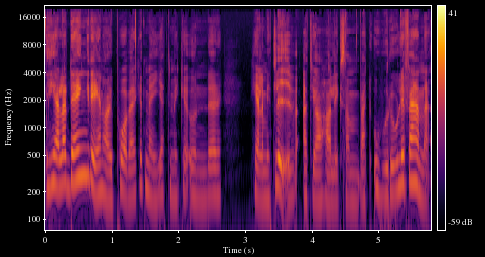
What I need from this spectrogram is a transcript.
hela den grejen har ju påverkat mig jättemycket under hela mitt liv. Att jag har liksom varit orolig för henne.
